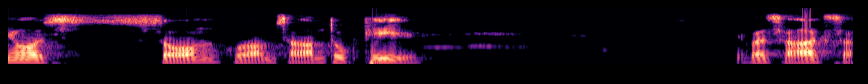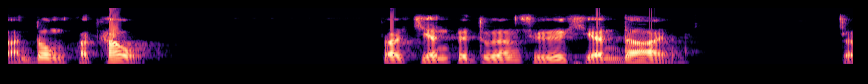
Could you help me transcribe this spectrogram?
หย่อสองความสามทุกที่ ภาษาสารดงปัดเข้าถ้าเขียนเป็นตัวหนังสือเขียนได้ แต่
